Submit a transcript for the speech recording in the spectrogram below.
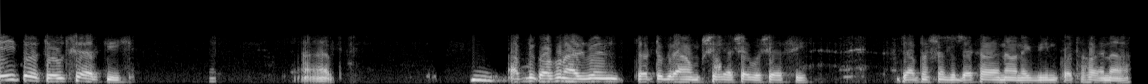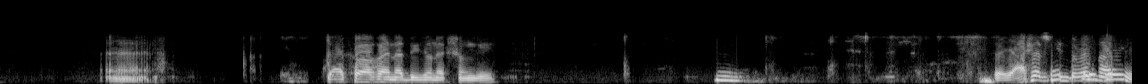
এই তো চলছে আর কি। আর আপনি কখন আসবেন চট্টগ্রাম? সেই আশায় বসে আছি। যে আপনার সঙ্গে দেখা হয় না অনেকদিন কথা হয় না। চা খাওয়া হয় না দুজন একসঙ্গে। আসার চিন্তা ভাবনা আছে?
